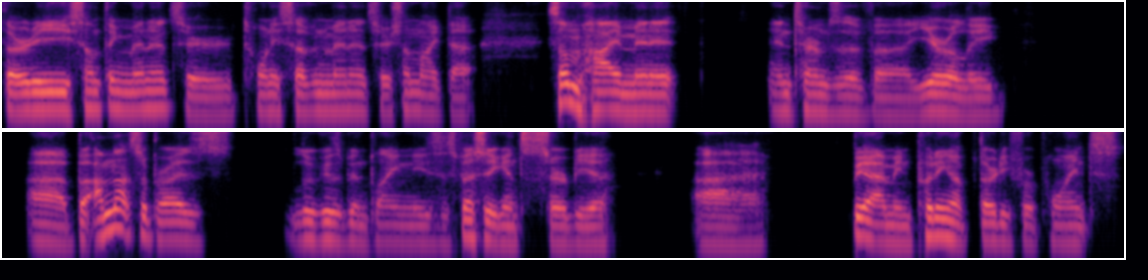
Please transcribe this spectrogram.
30 something minutes or 27 minutes or something like that. Some high minute in terms of uh EuroLeague. Uh but I'm not surprised Luka's been playing these, especially against Serbia. Uh but yeah, I mean putting up 34 points,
